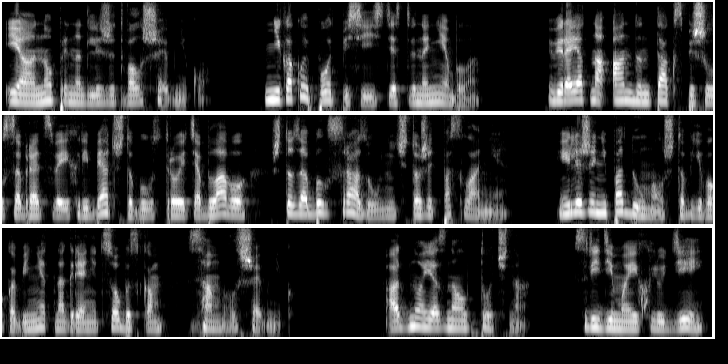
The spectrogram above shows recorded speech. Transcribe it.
и оно принадлежит волшебнику. Никакой подписи, естественно, не было. Вероятно, Анден так спешил собрать своих ребят, чтобы устроить облаву, что забыл сразу уничтожить послание. Или же не подумал, что в его кабинет нагрянет с обыском сам волшебник. Одно я знал точно. Среди моих людей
